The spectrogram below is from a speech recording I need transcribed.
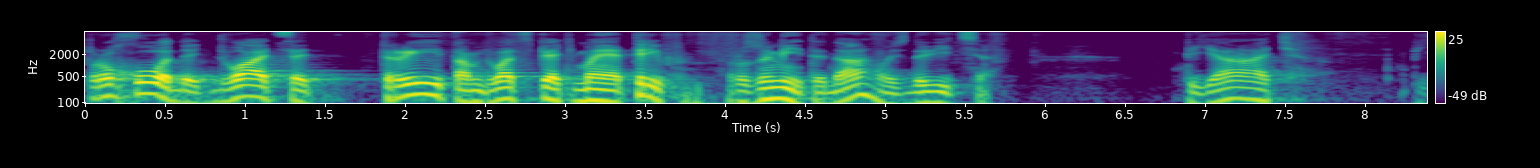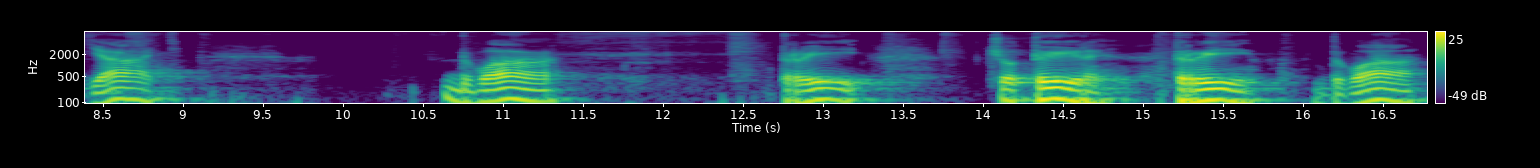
проходить 23, там 25 метрів. Розумієте, да? Ось дивіться. 5, 5, 2, 3, 4, 3, 2.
